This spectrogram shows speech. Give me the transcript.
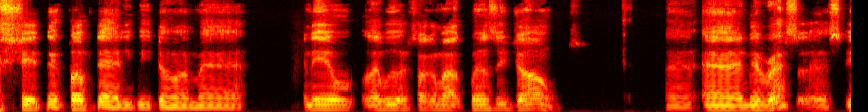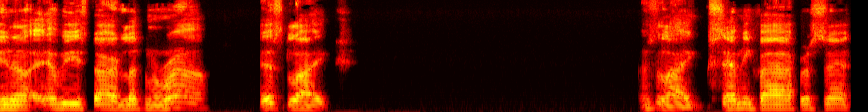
shit that Puff Daddy be doing, man. And then, like we were talking about Quincy Jones and, and the rest of this, you know, if you start looking around, it's like it's like seventy five percent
